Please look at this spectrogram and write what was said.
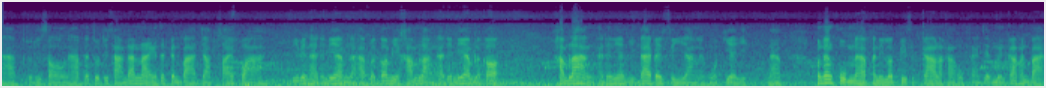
นะครับ จุดที่2นะครับและจุดที่ 3 ด้านในก็จะเป็นบาร์จับซ้ายขวาที่เป็นไทเทเนียมนะครับแล้วก็มีค้ำหลังไทเทเนียม แล้วก็ ค้ำล่างไทเทเนียมอีกได้ไป 4 อย่างเลยหัวเกียร์อีกนะครับค่อนข้างคุ้มนะครับคันนี้รถปี 19 ราคา 679,000 บาท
